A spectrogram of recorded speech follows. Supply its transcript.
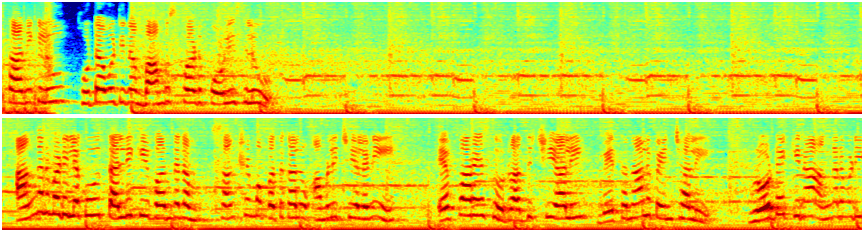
స్థానికులు హుటాహుటిన బాంబు స్క్వాడ్ పోలీసులు. అంగన్వాడీలకు తల్లికి వందనం సంక్షేమ పథకాలు అమలు చేయాలని ఎఫ్ఆర్ఎస్ రద్దు చేయాలి వేతనాలు పెంచాలి రోడ్డెక్కిన అంగన్వాడీ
